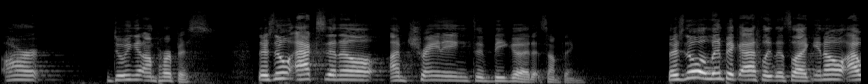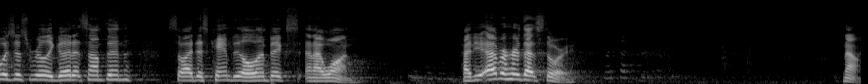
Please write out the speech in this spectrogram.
are doing it on purpose. There's no accidental, I'm training to be good at something. There's no Olympic athlete that's like, you know, I was just really good at something, so I just came to the Olympics and I won. Have you ever heard that story? No.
